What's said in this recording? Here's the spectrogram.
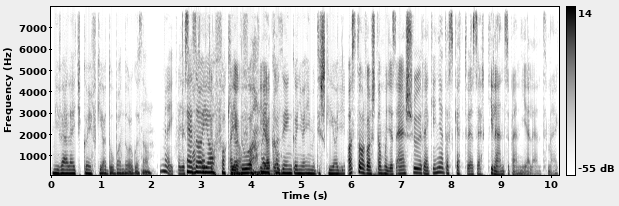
mivel egy könyvkiadóban dolgozom. Melyik vagy? Ezt Ez a Jaffa kiadó, a Jaffa amelyik az én könyveimet is kiadja. Azt olvastam, hogy az első regényed az 2009-ben jelent meg.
